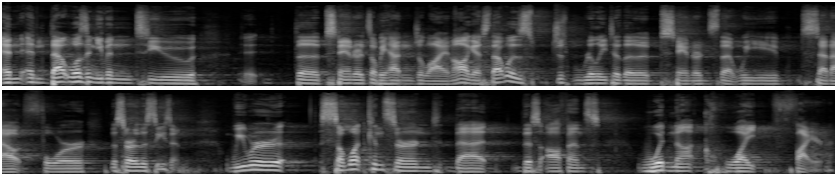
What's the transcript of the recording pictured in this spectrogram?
and and that wasn't even to uh, the standards that we had in July and August. That was just really to the standards that we set out for the start of the season. We were somewhat concerned that this offense would not quite fire.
